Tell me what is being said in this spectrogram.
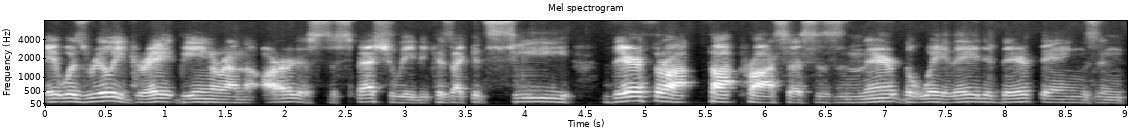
it was really great being around the artists, especially because I could see their thought thought processes and their the way they did their things and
